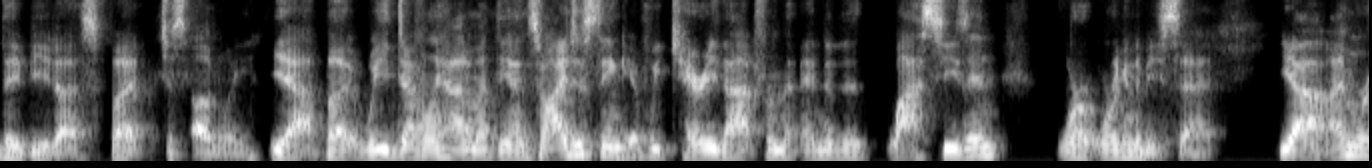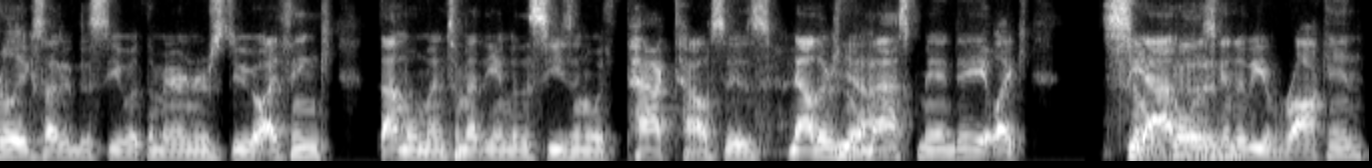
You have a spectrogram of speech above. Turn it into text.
they beat us, but Just ugly. yeah, but we definitely had them at the end. So I just think if we carry that from the end of the last season, we're we're gonna be set. Yeah, I'm really excited to see what the Mariners do. I think that momentum at the end of the season with packed houses. Now there's no Yeah. mask mandate. Like So Seattle is going to be rocking.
